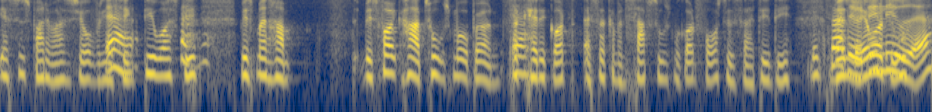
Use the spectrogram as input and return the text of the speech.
jeg synes bare, det var så sjovt, fordi ja. jeg tænkte, det er jo også det, hvis man har hvis folk har to små børn, så Ja. kan det godt, altså så kan man saftsus med godt forestille sig, at det er det. men så Hvad er det jo det, du? livet er.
